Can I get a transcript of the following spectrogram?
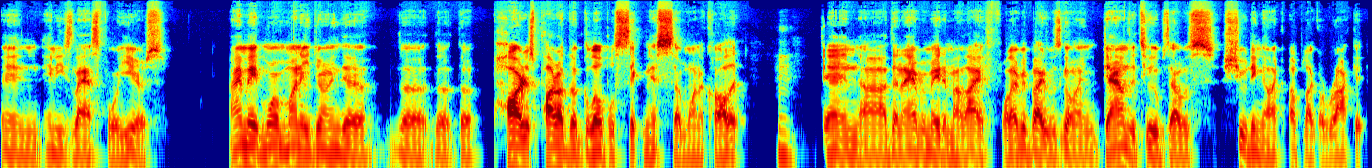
in in these last 4 years. I made more money during the the the the hardest part of the global sickness, I wanna call it, Mm. than, uh, than I ever made in my life. While everybody was going down the tubes, I was shooting like up like a rocket.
